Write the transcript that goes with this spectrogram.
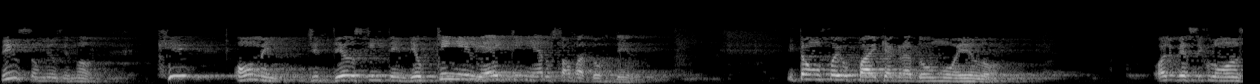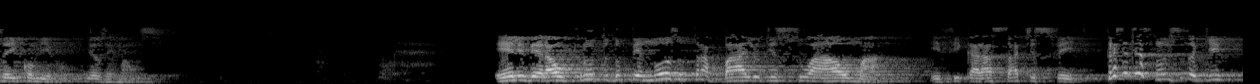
Pensam, meus irmãos, que homem de Deus que entendeu quem ele é e quem era o Salvador dele. Então foi o pai que agradou Moelo. Olha o versículo 11 aí comigo, meus irmãos. Ele verá o fruto do penoso trabalho de sua alma e ficará satisfeito. Presta atenção nisso daqui.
